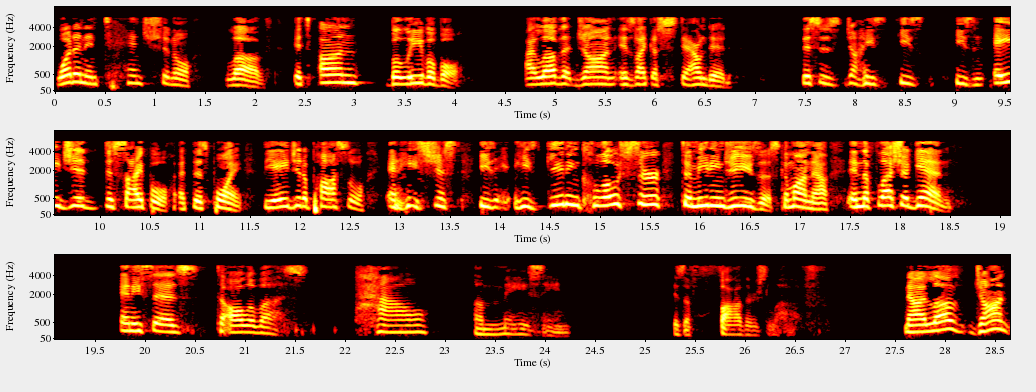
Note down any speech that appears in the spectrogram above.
What an intentional love. It's unbelievable. I love that John is like astounded. This is John. He's, he's he's an aged disciple at this point, the aged apostle, and he's just he's he's getting closer to meeting Jesus. Come on now, in the flesh again. And he says to all of us, "How amazing is a father's love." Now I love John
